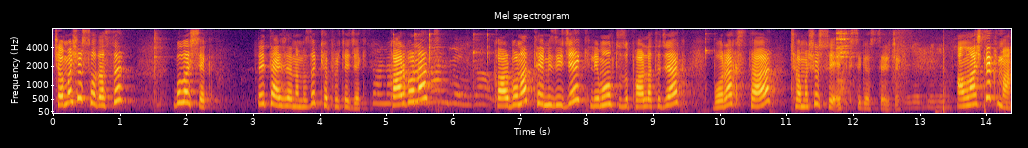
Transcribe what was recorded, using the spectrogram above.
Çamaşır sodası bulaşık deterjanımızı köpürtecek. Karbonat Karbonat temizleyecek, limon tuzu parlatacak, boraks da çamaşır suyu etkisi gösterecek. Anlaştık mı?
